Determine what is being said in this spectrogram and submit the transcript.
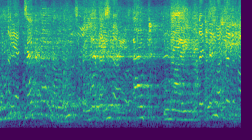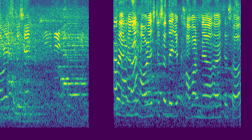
কোথায় যাচ্ছে। দেখতে পাচ্ছ হাওড়া স্টেশন। এখানে হাওড়া স্টেশন এই যে খাবার নেওয়া হয়েছে সব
